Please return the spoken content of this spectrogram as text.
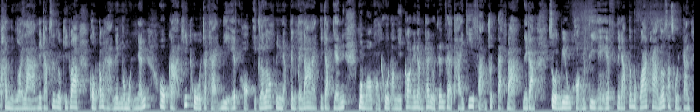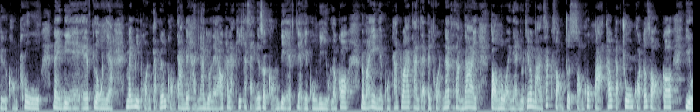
9,100 ล้านนะครับซึ่งเราคิดว่าคงต้องหาเงินมาหมุนงั้น โอกาสที่ True จะขาย DF ออกอีกระลอกนึงเนี่ยเป็นไปได้นะครับยันมุมมองของ True ตอนนี้ก็แนะนำแค่ดูเทิร์นแฟร์ไพรที่ 3.8 บาทนะครับส่วนวิวของ DAF นะครับต้องบอกว่าการลดสัดส่วนการถือของ True ใน DAF ลงเนี่ยไม่มีผลกับเรื่องของการบริหารงานอยู่แล้ว ขณะที่กระแสเงินสดของ DF เนี่ยยังคงดีอยู่ แล้วก็โนมาเองยังคงคาดว่าการจ่ายเป็นผลน่าจะทำได้ต่อหน่วยเนี่ยอยู่ที่ประมาณสัก 2.26 บาท เท่ากับช่วงควอเตอร์สก็ยิว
